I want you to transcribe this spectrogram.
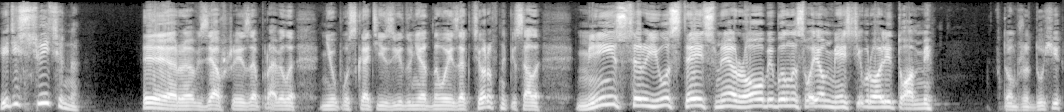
И действительно, Эра, взявшая за правило не упускать из виду ни одного из актеров, написала «Мистер Юстейс Роуби был на своем месте в роли Томми». В том же духе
